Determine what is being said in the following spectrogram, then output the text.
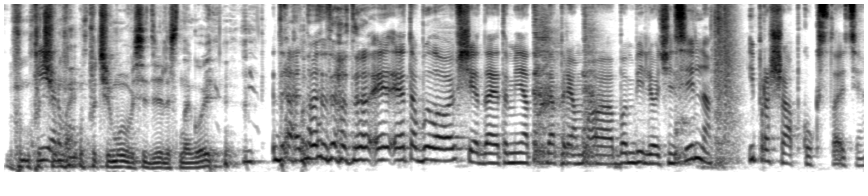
Почему, почему вы сидели с ногой? Да, ну, да, да, э- это было вообще, да, это меня тогда прям а, бомбили очень сильно. И про шапку, кстати,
